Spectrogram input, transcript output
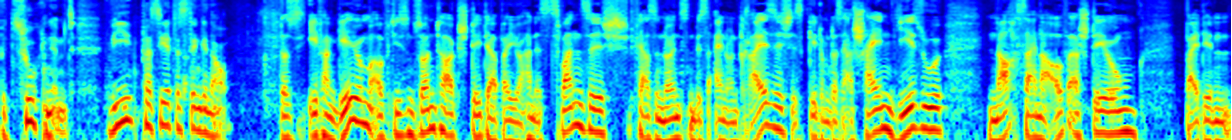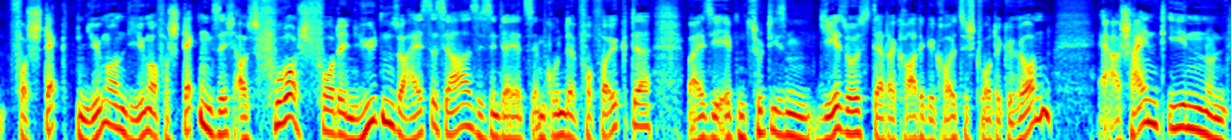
Bezug nimmt. Wie passiert das denn genau? Das Evangelium auf diesem Sonntag steht ja bei Johannes 20, Verse 19 bis 31. Es geht um das Erscheinen Jesu nach seiner Auferstehung bei den versteckten Jüngern. Die Jünger verstecken sich aus Furcht vor den Jüden, so heißt es ja. Sie sind ja jetzt im Grunde Verfolgte, weil sie eben zu diesem Jesus, der da gerade gekreuzigt wurde, gehören. Er erscheint ihnen und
